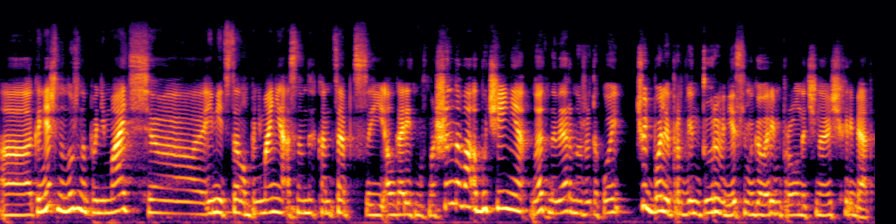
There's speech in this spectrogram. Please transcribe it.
А, конечно, нужно понимать, иметь в целом понимание основных концепций алгоритмов машинного обучения, но это, наверное, уже такой чуть более продвинутый уровень, если мы говорим про начинающих начинающих ребят.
